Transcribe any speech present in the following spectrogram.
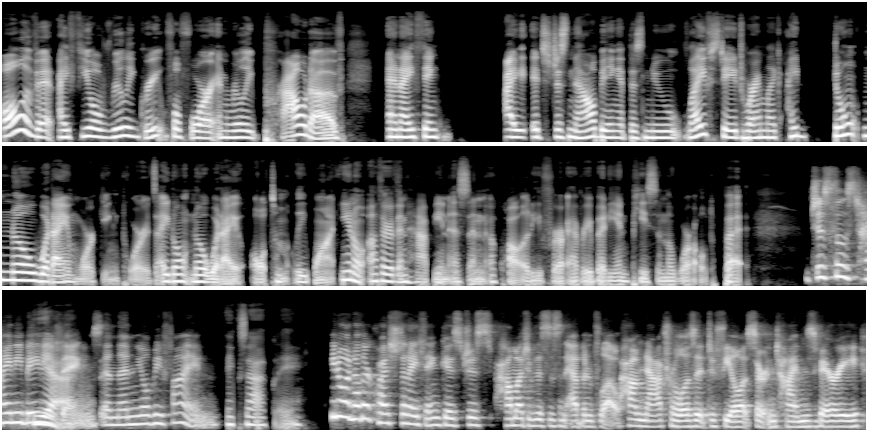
All of it I feel really grateful for and really proud of. And I think I it's just now being at this new life stage where I'm like I don't know what I am working towards. I don't know what I ultimately want, you know, other than happiness and equality for everybody and peace in the world. But just those tiny baby yeah. things, and then you'll be fine. Exactly. You know, another question I think is just how much of this is an ebb and flow? How natural is it to feel at certain times very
